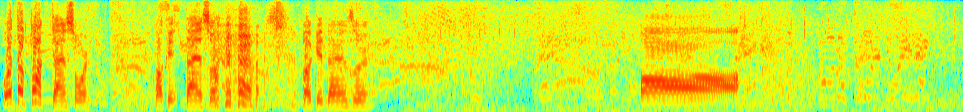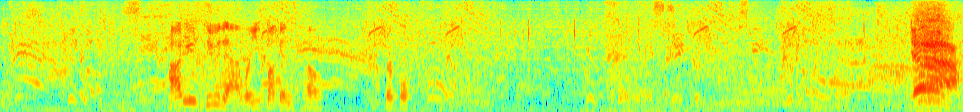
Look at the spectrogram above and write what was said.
What the fuck, dinosaur? Fuck it, dinosaur. fuck it, dinosaur. Oh. How do you do that? Where you fucking oh, circle. Yeah!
